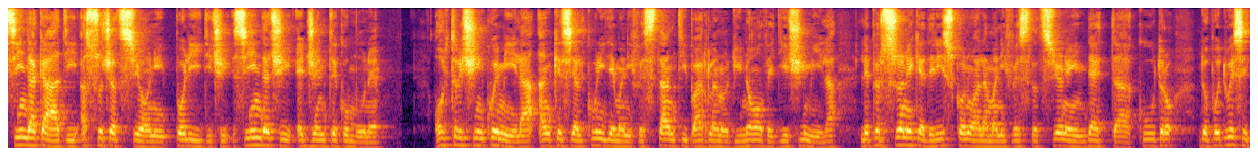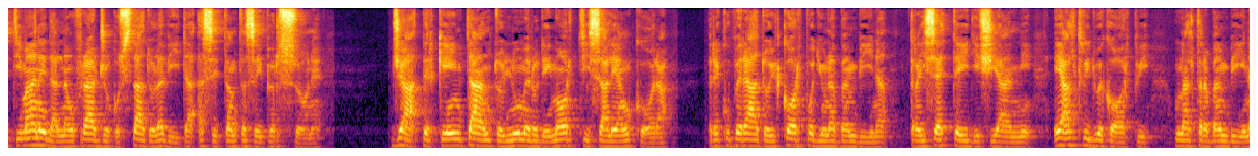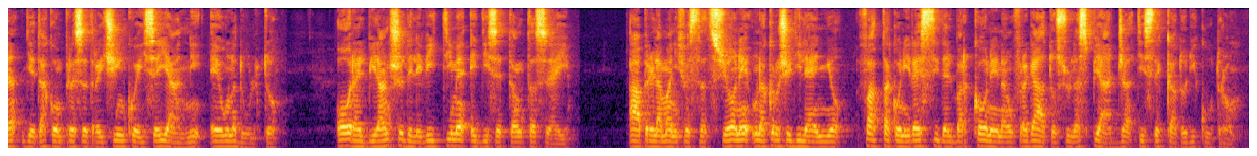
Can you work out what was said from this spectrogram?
Sindacati, associazioni, politici, sindaci e gente comune. Oltre 5.000, anche se alcuni dei manifestanti parlano di 9-10.000, le persone che aderiscono alla manifestazione indetta a Cutro dopo due settimane dal naufragio costato la vita a 76 persone. Già perché intanto il numero dei morti sale ancora. Recuperato il corpo di una bambina tra i 7 e i 10 anni e altri due corpi, un'altra bambina di età compresa tra i 5 e i 6 anni e un adulto. Ora il bilancio delle vittime è di 76. Apre la manifestazione una croce di legno fatta con i resti del barcone naufragato sulla spiaggia di Steccato di Cutro.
